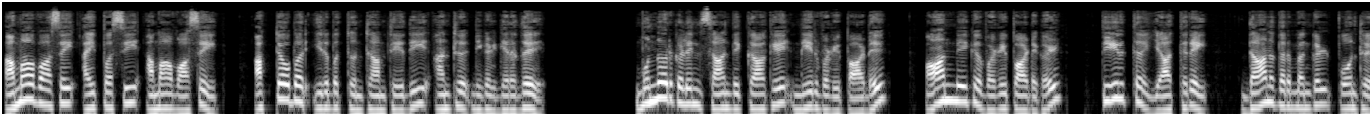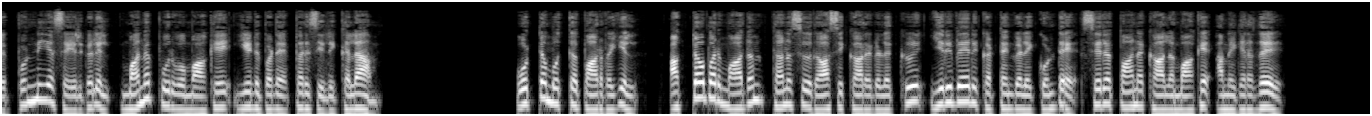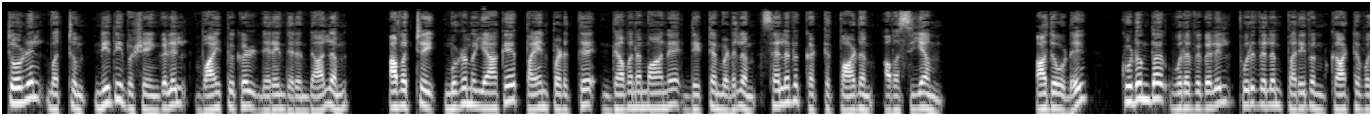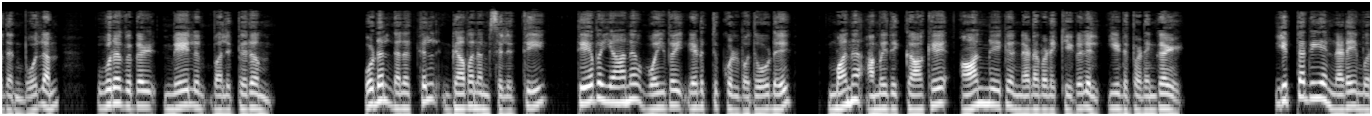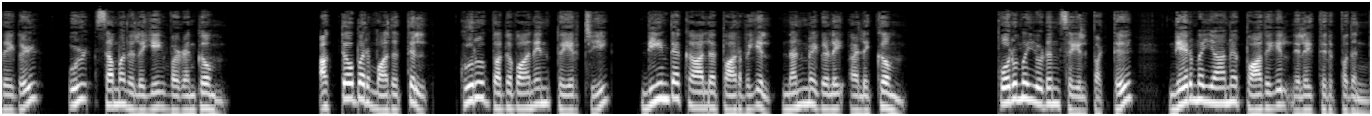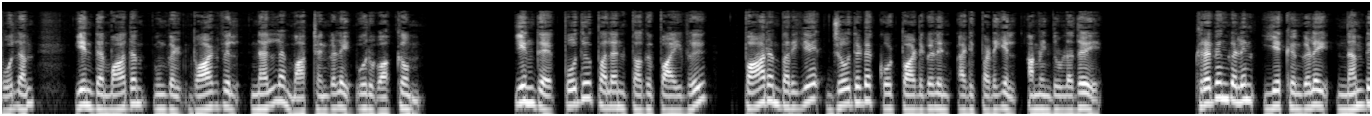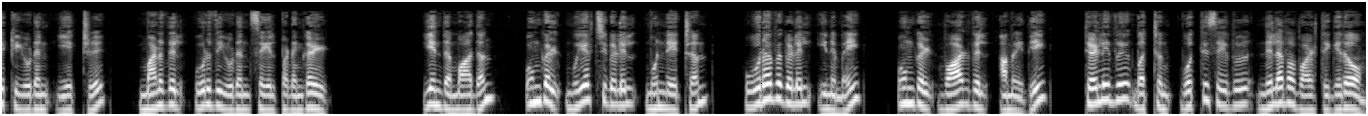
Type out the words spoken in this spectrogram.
அமாவாசை ஐப்பசி அமாவாசை அக்டோபர் இருபத்தொன்றாம் தேதி அன்று நிகழ்கிறது. முன்னோர்களின் சாந்திக்காக நீர் வழிபாடு ஆன்மீக வழிபாடுகள் தீர்த்த யாத்திரை தான தர்மங்கள் போன்ற புண்ணிய செயல்களில் மனப்பூர்வமாக ஈடுபட பரிசீலிக்கலாம். ஒட்டமொத்த பார்வையில் அக்டோபர் மாதம் தனுசு ராசிக்காரர்களுக்கு இருவேறு கட்டங்களைக் கொண்ட சிறப்பான காலமாக அமைகிறது. தொழில் மற்றும் நிதி விஷயங்களில் வாய்ப்புகள் நிறைந்திருந்தாலும் அவற்றை முழுமையாக பயன்படுத்த கவனமான திட்டமிடலும் செலவு கட்டுப்பாடும் அவசியம். அதோடு குடும்ப உறவுகளில் புரிதலும் பரிவும் காட்டுவதன் மூலம் உறவுகள் மேலும் வலுப்பெறும். உடல் நலத்தில் கவனம் செலுத்தி தேவையான ஓய்வை எடுத்துக்கொள்வதோடு மன அமைதிக்காக ஆன்மீக நடவடிக்கைகளில் ஈடுபடுங்கள். இத்தகைய நடைமுறைகள் உள் சமநிலையை வழங்கும். அக்டோபர் மாதத்தில் குரு பகவானின் பெயர்ச்சி நீண்ட கால பார்வையில் நன்மைகளை அளிக்கும். பொறுமையுடன் செயல்பட்டு நேர்மையான பாதையில் நிலைத்திருப்பதன் மூலம் இந்த மாதம் உங்கள் வாழ்வில் நல்ல மாற்றங்களை உருவாக்கும். இந்த பொது பலன் பகுப்பாய்வு பாரம்பரிய ஜோதிட கோட்பாடுகளின் அடிப்படையில் அமைந்துள்ளது. கிரகங்களின் இயக்கங்களை நம்பிக்கையுடன் ஏற்று மனதில் உறுதியுடன் செயல்படுங்கள். இந்த மாதம் உங்கள் முயற்சிகளில் முன்னேற்றம் உறவுகளில் இனிமை உங்கள் வாழ்வில் அமைதி தெளிவு மற்றும் ஒத்திசைவு நிலவ வாழ்த்துகிறோம்.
